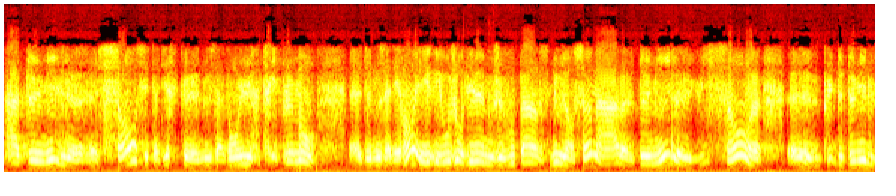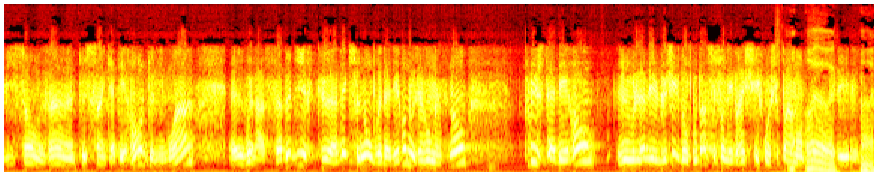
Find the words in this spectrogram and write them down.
à 2100, c'est-à-dire que nous avons eu un triplement euh, de nos adhérents. Et, aujourd'hui même où je vous parle, nous en sommes à euh, 2800, euh, euh, plus de 2825 adhérents de mémoire. Euh, voilà, ça veut dire qu'avec ce nombre d'adhérents, nous avons maintenant plus d'adhérents Là, le, le chiffre dont je vous parle, ce sont des vrais chiffres. Moi, je suis pas un menteur. Ouais, ouais, les, ouais.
